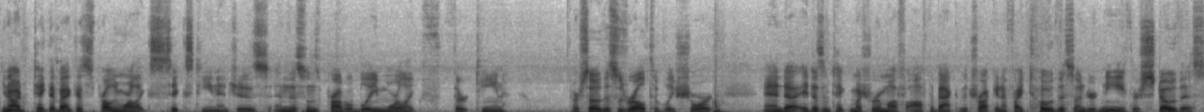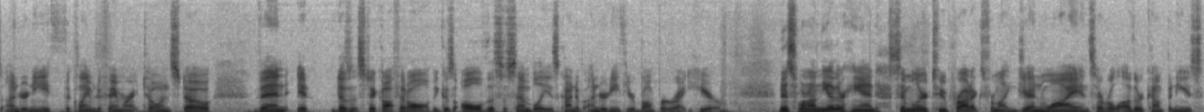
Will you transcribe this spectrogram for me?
you know, I'd take that back. This is probably more like 16 inches, and this one's probably more like 13 or so. This is relatively short and uh, it doesn't take much room off, off the back of the truck. And if I tow this underneath or stow this underneath, the claim to fame right tow and stow, then it doesn't stick off at all because all of this assembly is kind of underneath your bumper right here. This one, on the other hand, similar to products from like Gen Y and several other companies,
